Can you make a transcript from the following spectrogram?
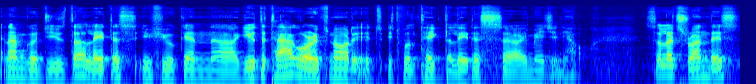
And I'm going to use the latest if you can uh, give the tag or if not it, it will take the latest uh, image anyhow. So let's run this.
